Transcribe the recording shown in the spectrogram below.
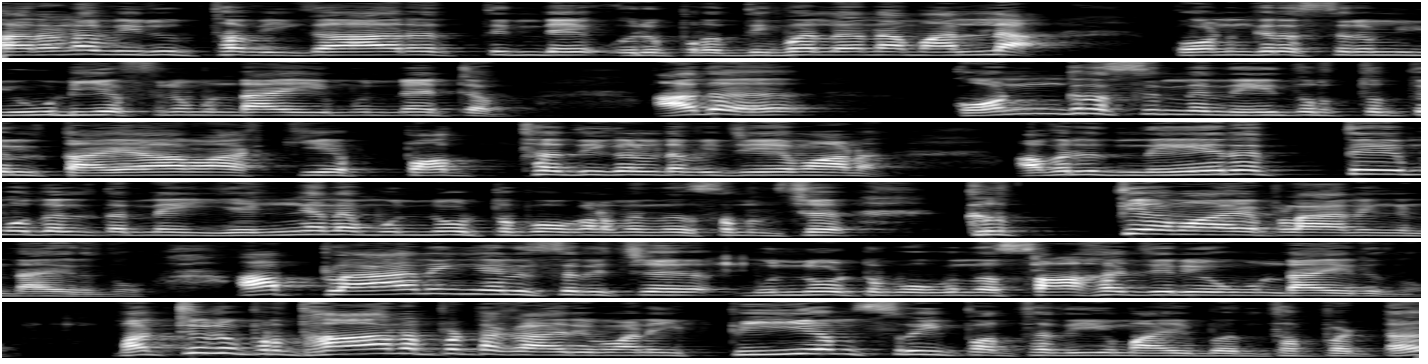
ഭരണവിരുദ്ധ വികാരത്തിന്റെ ഒരു പ്രതിഫലനമല്ല കോൺഗ്രസിനും യു ഡി എഫിനും ഉണ്ടായ ഈ മുന്നേറ്റം. അത് കോൺഗ്രസിന്റെ നേതൃത്വത്തിൽ തയ്യാറാക്കിയ പദ്ധതികളുടെ വിജയമാണ്. അവർ നേരത്തെ മുതൽ തന്നെ എങ്ങനെ മുന്നോട്ട് പോകണമെന്ന് സംബന്ധിച്ച് കൃത്യമായ പ്ലാനിംഗ് ഉണ്ടായിരുന്നു. ആ പ്ലാനിംഗ് അനുസരിച്ച് മുന്നോട്ട് പോകുന്ന സാഹചര്യവും ഉണ്ടായിരുന്നു. മറ്റൊരു പ്രധാനപ്പെട്ട കാര്യമാണ് ഈ പി എം ശ്രീ പദ്ധതിയുമായി ബന്ധപ്പെട്ട്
